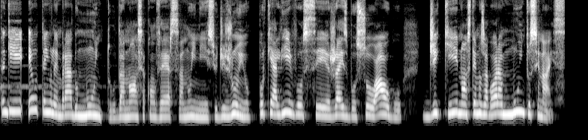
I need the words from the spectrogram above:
Tanguy, eu tenho lembrado muito da nossa conversa no início de junho, porque ali você já esboçou algo de que nós temos agora muitos sinais.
